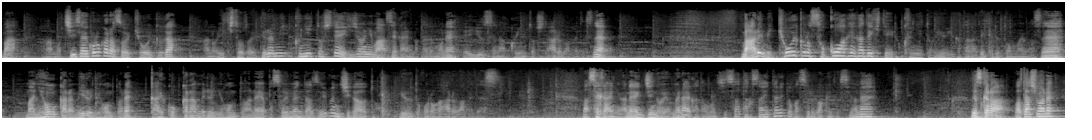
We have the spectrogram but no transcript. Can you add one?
まあ、あの小さい頃からそういう教育があの行き届いている国として非常にまあ世界の中でもね優勢な国としてあるわけですね。まあ、ある意味教育の底上げができている国という言い方ができると思いますね。まあ、日本から見る日本とね外国から見る日本とはねやっぱそういう面では随分違うというところがあるわけです。まあ、世界にはね字の読めない方も実はたくさんいたりとかするわけですよね。ですから私はね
